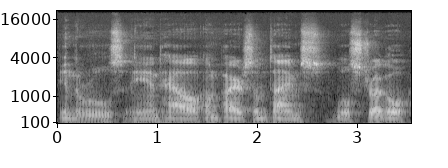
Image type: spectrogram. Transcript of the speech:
in the rules and how umpires sometimes will struggle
